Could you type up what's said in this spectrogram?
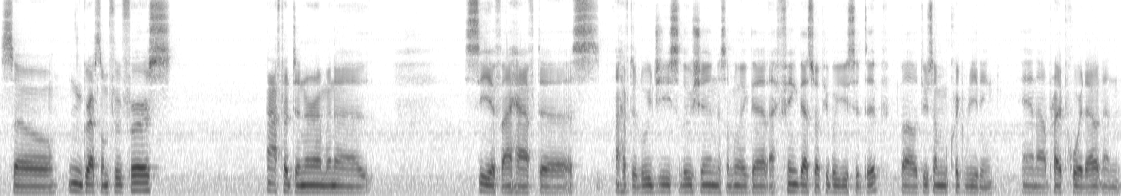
So grab some food first. After dinner I'm gonna see if I have the I have the Luigi solution or something like that. I think that's what people use to dip but I'll do some quick reading. And I'll probably pour it out and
